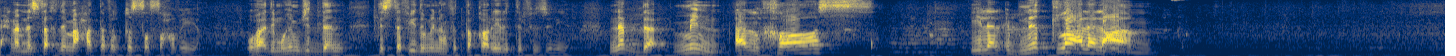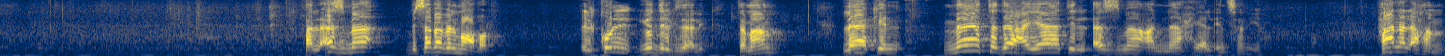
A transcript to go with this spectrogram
إحنا بنستخدمها حتى في القصة الصحفية. وهذه مهم جدا تستفيدوا منها في التقارير التلفزيونية. نبدأ من الخاص إلى ال- بنطلع للعام. الأزمة بسبب المعبر. الكل يدرك ذلك تمام؟ لكن ما تداعيات الأزمة عن الناحية الإنسانية؟ هذا الأهم.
